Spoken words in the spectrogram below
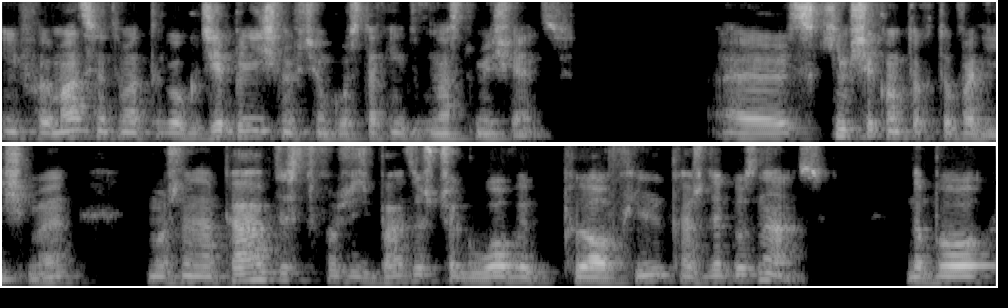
informacji na temat tego, gdzie byliśmy w ciągu ostatnich 12 miesięcy, e, z kim się kontaktowaliśmy, można naprawdę stworzyć bardzo szczegółowy profil każdego z nas. No bo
